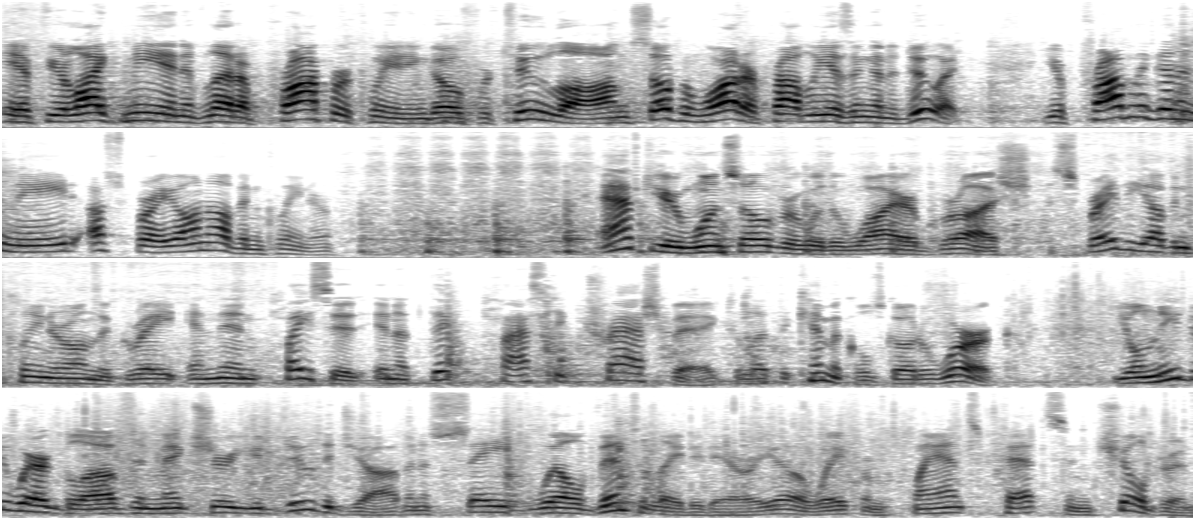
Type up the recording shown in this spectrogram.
If your like me and have let a proper cleaning go for too long, soap and water probably isn't going to do it. You're probably going to need a spray-on oven cleaner. After you're once over with a wire brush, spray the oven cleaner on the grate and then place it in a thick plastic trash bag to let the chemicals go to work. You'll need to wear gloves and make sure you do the job in a safe, well ventilated area away from plants, pets, and children.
